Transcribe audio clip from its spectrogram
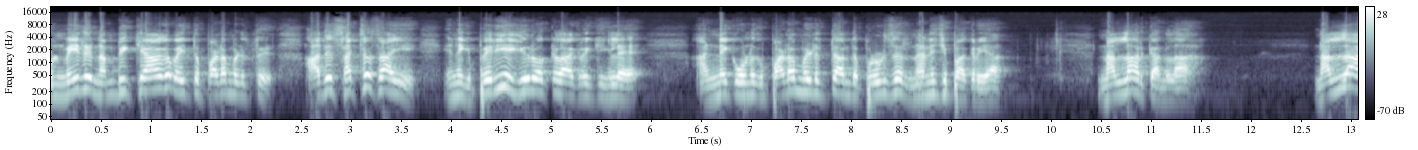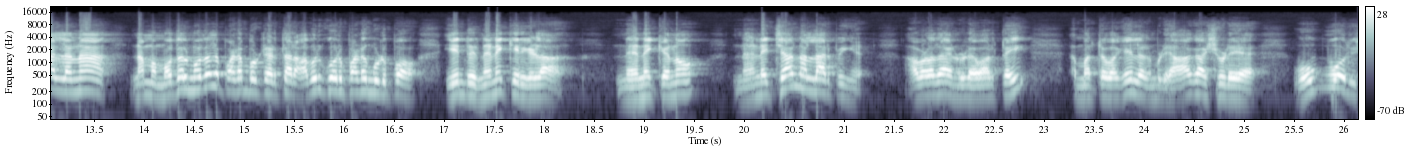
உன் மீது நம்பிக்கையாக வைத்து படம் எடுத்து அது சக்ஸஸ் ஆகி இன்னைக்கு பெரிய ஹீரோக்களாக இருக்கீங்களே அன்னைக்கு உனக்கு படம் எடுத்து அந்த ப்ரொடியூசர் நினச்சி பார்க்குறியா? நல்லா இருக்காங்களா? நல்லா இல்லைன்னா நம்ம முதல் முதல்ல படம் போட்டு எடுத்தார் அவருக்கு ஒரு படம் கொடுப்போம் என்று நினைக்கிறீர்களா? நினைக்கணும். நினைச்சா நல்லா இருப்பீங்க. அவ்வளோதான் என்னுடைய வார்த்தை. மற்ற வகையில் நம்முடைய ஆகாஷுடைய ஒவ்வொரு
